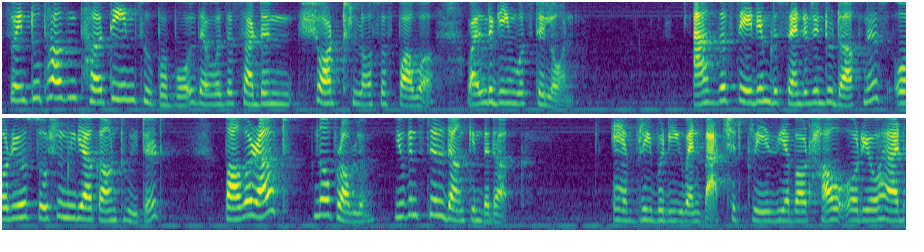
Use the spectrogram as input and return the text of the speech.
So in 2013 Super Bowl, there was a sudden short loss of power while the game was still on. As the stadium descended into darkness, Oreo's social media account tweeted, Power out? No problem. You can still dunk in the dark. Everybody went batshit crazy about how Oreo had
